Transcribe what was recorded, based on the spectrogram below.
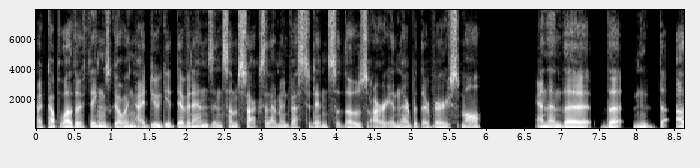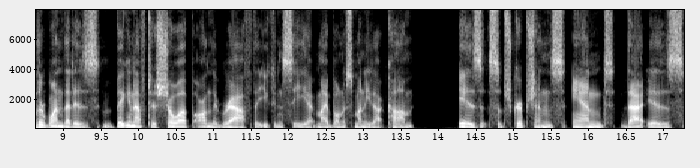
a couple other things going. I do get dividends in some stocks that I'm invested in, so those are in there, but they're very small. And then the the the other one that is big enough to show up on the graph that you can see at mybonusmoney.com is subscriptions, and that is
